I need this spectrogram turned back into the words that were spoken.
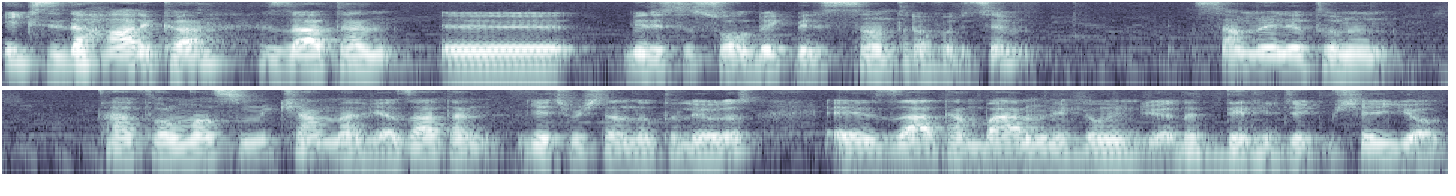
ikisi de harika. Zaten e, birisi sol bek, birisi santrafor isim. Samuel Eto'nun performansı mükemmel ya. Zaten geçmişten hatırlıyoruz. E, zaten Bayern Münihli oyuncuya da denilecek bir şey yok.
